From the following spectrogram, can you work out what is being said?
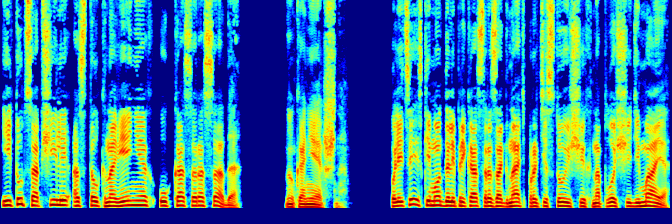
и тут сообщили о столкновениях у Каса-Рассада. Ну, конечно. Полицейским отдали приказ разогнать протестующих на площади Мая.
